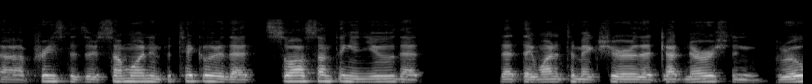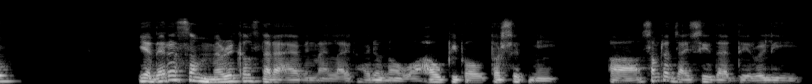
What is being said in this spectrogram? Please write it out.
uh priest, is there someone in particular that saw something in you that that they wanted to make sure that got nourished and grew? Yeah, there are some miracles that I have in my life. I don't know how people perceive me. Uh, sometimes I see that they really,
